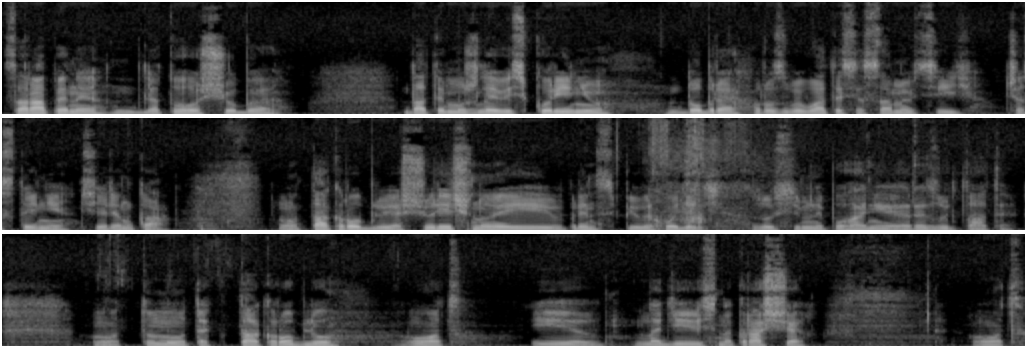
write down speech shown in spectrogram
царапини для того, щоб дати можливість корінню добре розвиватися саме в цій частині черенка. От, так роблю я щорічно і, в принципі, виходять зовсім непогані результати. От, тому так, так роблю. От, і надіюсь на краще. От,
